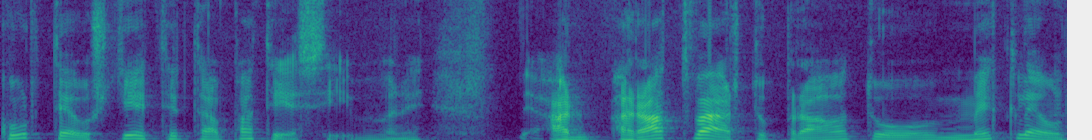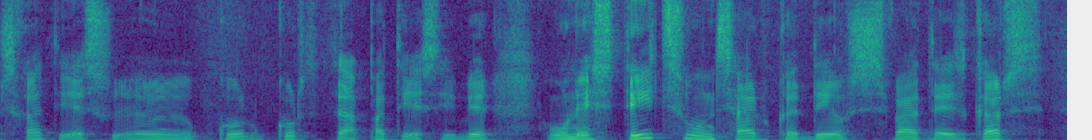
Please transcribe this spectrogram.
kur tev šķiet ir tā patiesība, vai ne? ar, ar atvērtu prātu meklē un skaties, eh, kur, kur tā patiesība ir. Un es ticu un ceru, ka Dievs svētais gars uh,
